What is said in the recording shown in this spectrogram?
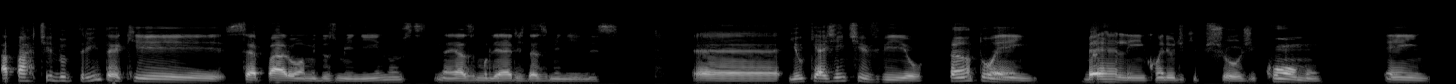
a partir do 30 é que separa o homem dos meninos, né? As mulheres das meninas. É... E o que a gente viu, tanto em Berlim com Eliud Kipchoge, como em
